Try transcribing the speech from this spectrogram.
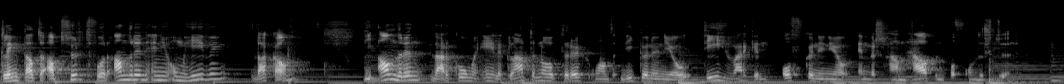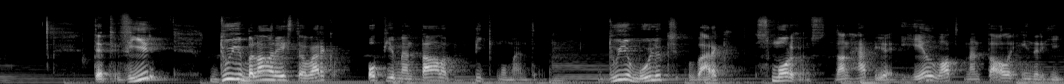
Klinkt dat te absurd voor anderen in je omgeving? Dat kan. Die anderen, daar komen we eigenlijk later nog op terug, want die kunnen jou tegenwerken of kunnen jou immers gaan helpen of ondersteunen. Tip 4. Doe je belangrijkste werk op je mentale piekmomenten. Doe je moeilijk werk s'morgens, dan heb je heel wat mentale energie.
